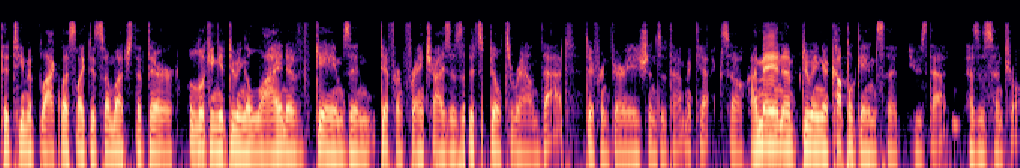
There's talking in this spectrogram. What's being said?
the team at Blacklist liked it so much that they're looking at doing a line of games in different franchises that's built around that, different variations of that mechanic. So I may end up doing a couple games that use that as a central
